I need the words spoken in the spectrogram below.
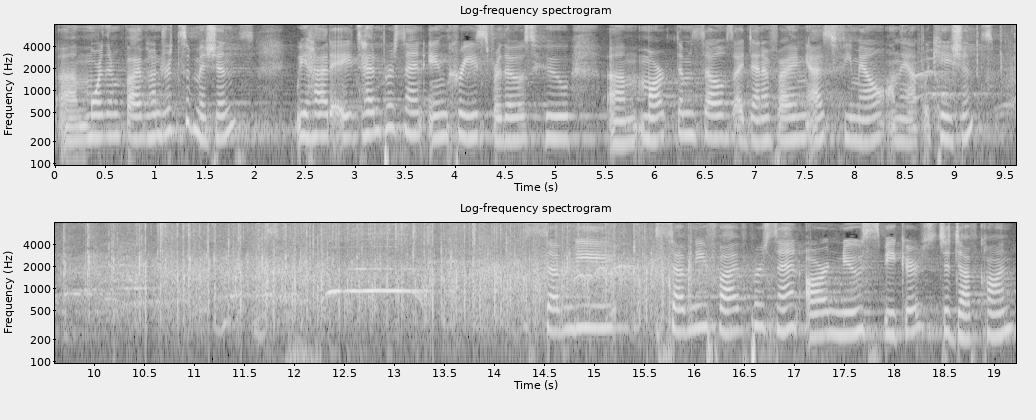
Um, more than 500 submissions. We had a 10% increase for those who um, marked themselves identifying as female on the applications. 70, 75% are new speakers to DEF CON.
